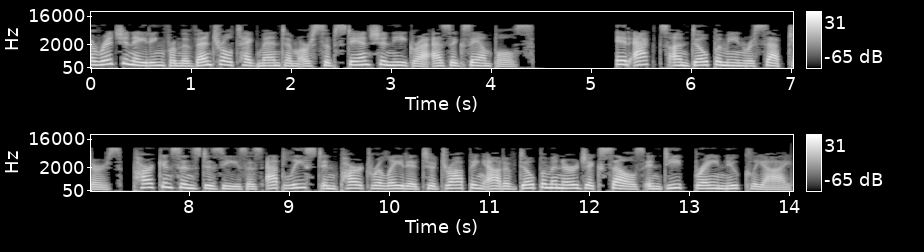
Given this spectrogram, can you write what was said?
originating from the ventral tegmentum or substantia nigra as examples. It acts on dopamine receptors. Parkinson's disease is at least in part related to dropping out of dopaminergic cells in deep brain nuclei,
